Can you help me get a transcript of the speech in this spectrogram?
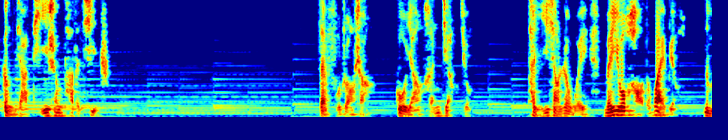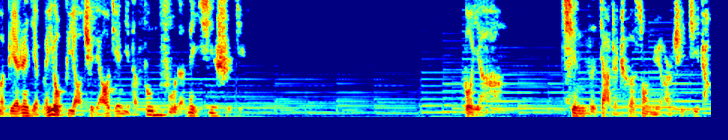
更加提升他的气质。在服装上，顾阳很讲究，他一向认为，没有好的外表，那么别人也没有必要去了解你的丰富的内心世界。顾阳亲自驾着车送女儿去机场。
